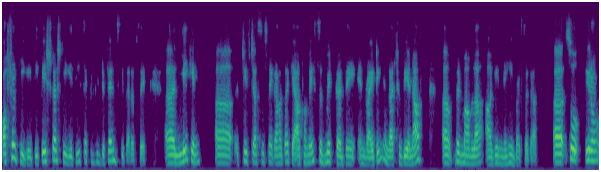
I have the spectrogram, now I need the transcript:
آفر کی گئی تھی، پیشکش کی گئی تھی سیکرٹری ڈیفینس کی طرف سے۔ لیکن چیف جسٹس نے کہا تھا کہ آپ ہمیں سبمٹ کر دیں in writing should be enough پھر معاملہ آگے نہیں بڑھ سکا۔ سو یو نو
